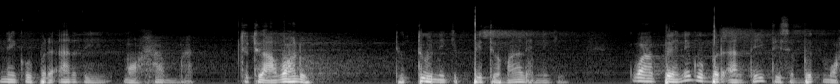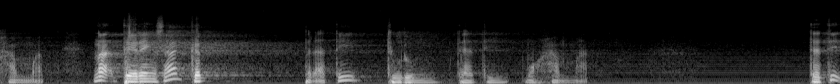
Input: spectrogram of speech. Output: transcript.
niku berarti Muhammad. Dudu Allah lho. Dudu niki beda malih niki. Kabeh niku berarti disebut Muhammad. Nak dereng saged berarti durung dadi Muhammad. Jadi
